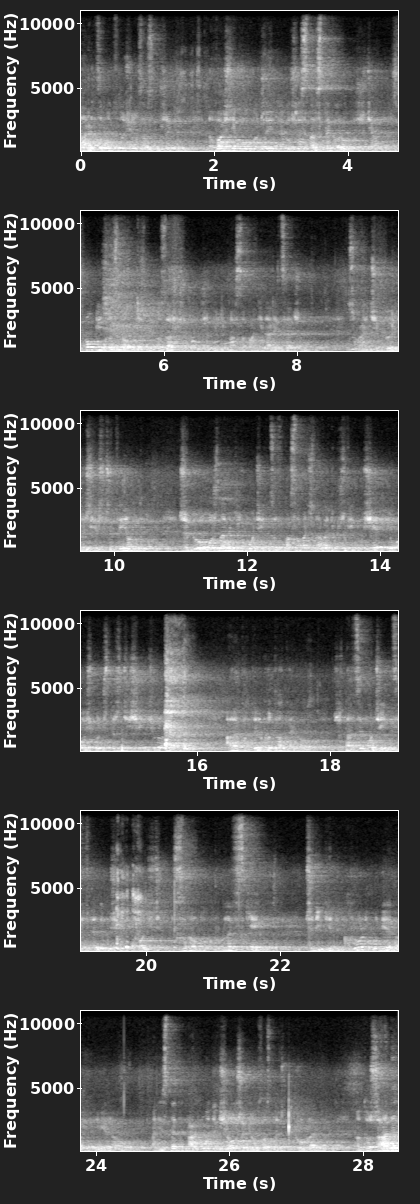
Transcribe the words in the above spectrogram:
bardzo mocno się zasłużyli, to właśnie po ukończeniu tego 16 roku życia mogli dostąpić tego zaszczytu, że byli pasowani na rycerzy. Słuchajcie, były też jeszcze wyjątki, że było można takich młodzieńców pasować nawet już w wieku 7, 8 czy też 10 lat. Ale to tylko dlatego, że tacy młodzieńcy wtedy musieli pochodzić z rodu królewskiego. Czyli kiedy król umierał, umierał, a niestety tak młody książę miał zostać królem, no to żaden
